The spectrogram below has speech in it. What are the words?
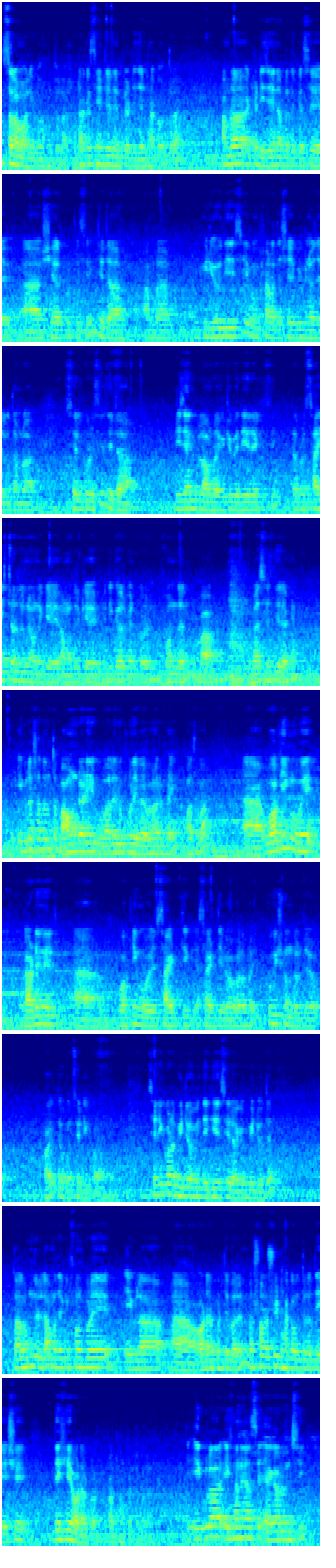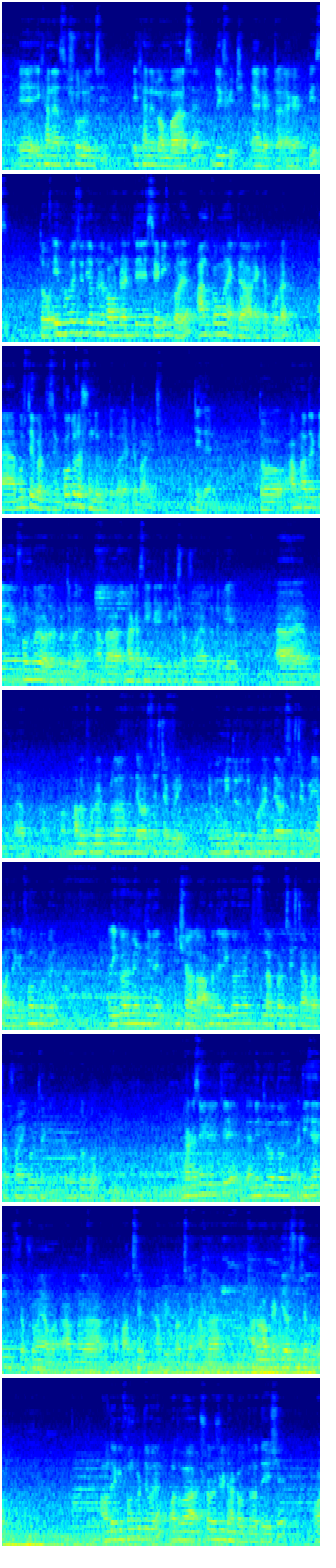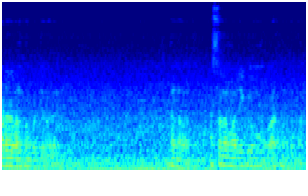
আসসালামু আলাইকুম রহমতুল্লাহ। Dhaka central employ design Dhaka Uttara. আমরা একটা ডিজাইন আপনাদের কাছে শেয়ার করতেছি, যেটা আমরা ভিডিও দিয়েছি এবং সারা দেশে বিভিন্ন জেলাতে আমরা সেল করেছি, যেটা ডিজাইনগুলো আমরা ইউটিউবে দিয়ে রেখেছি। তারপর সাইজটার জন্য অনেকে আমাদেরকে রিকোয়ারমেন্ট করেন ফোন দেন বা মেসেজ দিয়ে রাখেন। এগুলো সাধারণত বাউন্ডারির ওয়ালের উপরে ব্যবহার হয়, অথবা ওয়াকিং ওয়ে গার্ডেনের ওয়াকিং ওয়ে সাইড দিক সাইড দিয়ে ব্যবহার হয়। খুবই সৌন্দর্য হয় তখন সেটিং করা হয়। সেটিং করা ভিডিও আমি দেখিয়েছি এর আগে ভিডিওতে তো। আলহামদুলিল্লাহ আমাদেরকে ফোন করে এগুলা অর্ডার করতে পারেন বা সরাসরি ঢাকা উত্তরাতে এসে দেখে অর্ডার কনফার্ম করতে পারেন। এগুলা এখানে আছে এগারো ইঞ্চি এখানে আছে ষোলো ইঞ্চি, এখানে লম্বা আছে দুই ফিট এক একটা, এক এক পিস তো এইভাবে যদি আপনারা বাউন্ডারিতে সেটিং করেন আনকমন একটা একটা প্রোডাক্ট বুঝতেই পারতেছেন কতটা সুন্দর হতে পারে একটা বাড়ির ডিজাইন তো আপনাদেরকে ফোন করে অর্ডার করতে পারেন। আমরা ঢাকা সেনিটারি থেকে সবসময় আপনাদেরকে ভালো প্রোডাক্টগুলো দেওয়ার চেষ্টা করি এবং নিত্য নতুন প্রোডাক্ট দেওয়ার চেষ্টা করি। আমাদেরকে ফোন করবেন রিকোয়ারমেন্ট দিবেন, ইনশাআল্লাহ। আপনাদের রিকোয়ারমেন্ট ফিল আপ করার চেষ্টা আমরা সবসময় করে থাকি এবং করব। ঢাকা সেনিটারিতে নিত্য নতুন ডিজাইন সবসময় আপনারা পাচ্ছেন আপডেট পাচ্ছেন। আমরা আরও আপডেট দেওয়ার চেষ্টা করব। আমাদেরকে ফোন করতে পারেন অথবা সরাসরি ঢাকা উত্তরাতে এসে অর্ডার কনফার্ম করতে পারেন ধন্যবাদ। আসসালামু আলাইকুম রহমতুল্লাহ।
